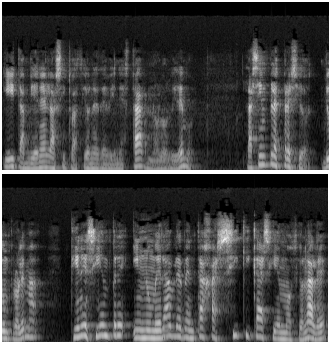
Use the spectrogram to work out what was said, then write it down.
y también en las situaciones de bienestar, no lo olvidemos. La simple expresión de un problema tiene siempre innumerables ventajas psíquicas y emocionales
